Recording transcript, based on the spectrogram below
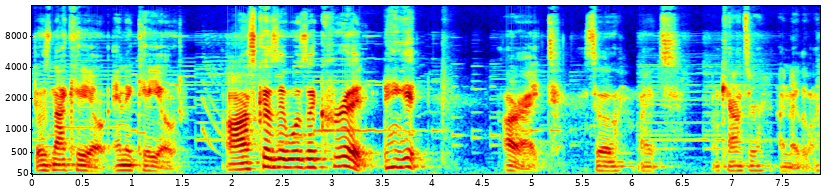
Does not KO. And it KO'd. Aw, oh, it's because it was a crit. Dang it. Alright. So, let's encounter another one.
